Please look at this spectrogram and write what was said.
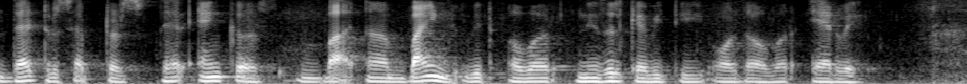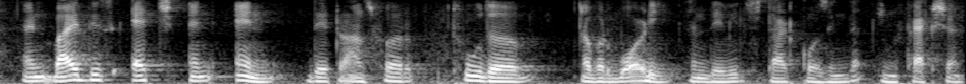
that receptors their anchors bi uh, bind with our nasal cavity or the our airway and by this h and n they transfer through the our body and they will start causing the infection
